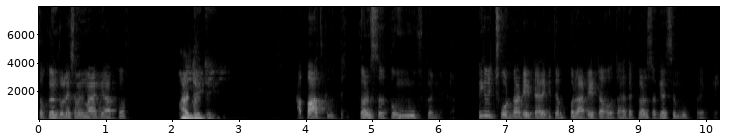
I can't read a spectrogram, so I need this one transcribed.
तो कंट्रोल समझ में आ गया आपको? हाँ जी। अब बात करते हैं कर्सर को मूव करने का देखिए छोटा डेटा है लेकिन जब बड़ा डेटा होता है तो कर्सर कैसे मूव करेंगे?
